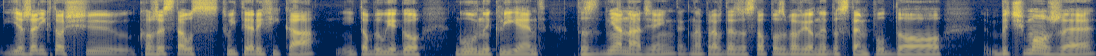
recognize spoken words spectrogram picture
jeżeli ktoś y, korzystał z Twitterifika i to był jego główny klient, to z dnia na dzień tak naprawdę został pozbawiony dostępu do być może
